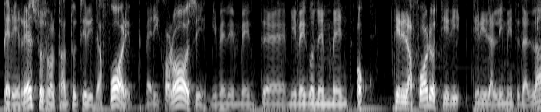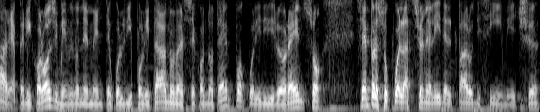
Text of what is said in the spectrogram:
Per il resto soltanto tiri da fuori, pericolosi, mi, in mente, mi vengono in mente... Oh, tiri da fuori o tiri, tiri dal limite dell'area, pericolosi mi vengono in mente quelli di Politano nel secondo tempo, quelli di Di Lorenzo, sempre su quell'azione lì del palo di Simic.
